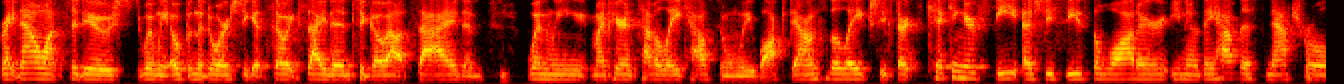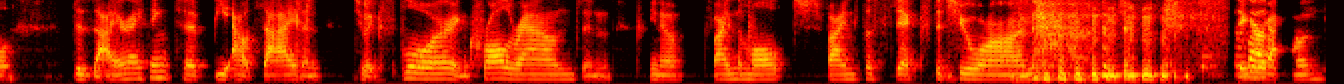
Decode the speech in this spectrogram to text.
right now wants to do. Sh- When we open the door, she gets so excited to go outside. And when we, my parents have a lake house, and when we walk down to the lake, she starts kicking her feet as she sees the water. You know, they have this natural desire, I think, to be outside and to explore and crawl around and, you know, find the mulch, find the sticks to chew on, just dig around.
